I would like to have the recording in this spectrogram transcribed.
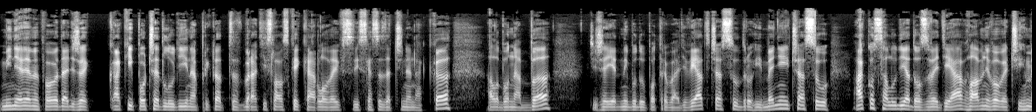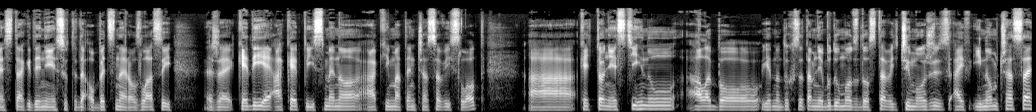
my nevieme povedať, že aký počet ľudí napríklad v Bratislavskej Karlovej vsi sa začína na K alebo na B, čiže jedni budú potrebovať viac času, druhý menej času. Ako sa ľudia dozvedia, hlavne vo väčších mestách, kde nie sú teda obecné rozhlasy, že kedy je aké písmeno, aký má ten časový slot. A keď to nestihnú, alebo jednoducho sa tam nebudú môcť dostaviť, či môžu ísť aj v inom čase,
